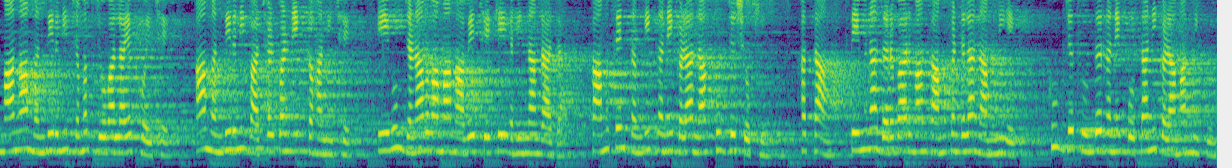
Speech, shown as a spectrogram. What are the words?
માં આ મંદિરની ચમક જોવાલાયક હોય છે. આ મંદિરની પાછળ પણ એક કહાની છે. એવું જણાવવામાં આવે છે કે અહીંના રાજા, કામસેન સંગીત અને કળાના ખૂબ જ શોખીન હતા. તેમના દરબારમાં કામકંડલા નામની એક, ખૂબ જ સુંદર અને પોતાની કળામાં નિપુણ,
